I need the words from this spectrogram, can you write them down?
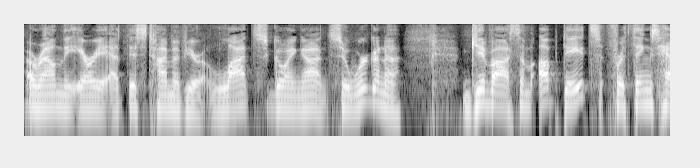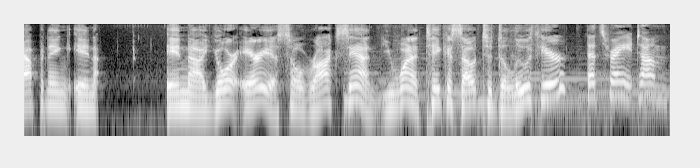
around the area at this time of year. Lots going on. So we're going to give uh, some updates for things happening in in uh, your area. So, Roxanne, you want to take us out to Duluth here? That's right. Um,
